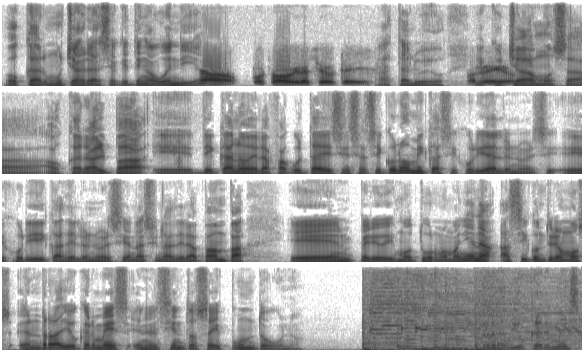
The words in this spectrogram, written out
Oscar, muchas gracias, que tenga buen día. No, por favor, gracias a ustedes. Hasta luego. Escuchábamos a, Oscar Alpa, eh, decano de la Facultad de Ciencias Económicas y Jurídicas de, la eh, Jurídicas de la Universidad Nacional de La Pampa en Periodismo Turno Mañana. Así continuamos en Radio Kermés en el 106.1. Radio Kermés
